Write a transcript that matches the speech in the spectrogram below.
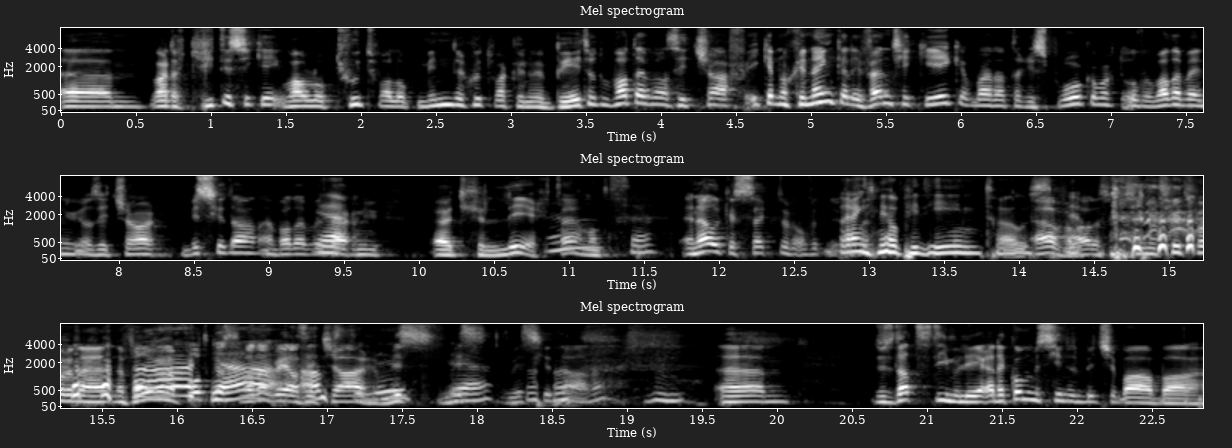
Ehm, waar er kritisch gekeken, wat loopt goed, wat loopt minder goed, wat kunnen we beter doen? Wat hebben we als HR... Ik heb nog geen enkel event gekeken waar dat er gesproken wordt over wat hebben wij nu als HR misgedaan en wat hebben we Ja. daar nu uit geleerd. Hè? Want Zo. in elke sector... Of het nu, Brengt mij op ideeën trouwens. ja, voilà, Ja. dat is misschien niet goed voor een, een volgende podcast. Wat hebben wij als HR absoluut, mis, mis, ja. misgedaan? Hè? Ehm, dus dat stimuleren. En dat komt misschien een beetje bij, bij,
